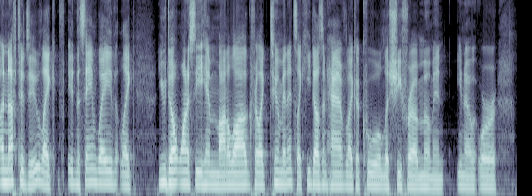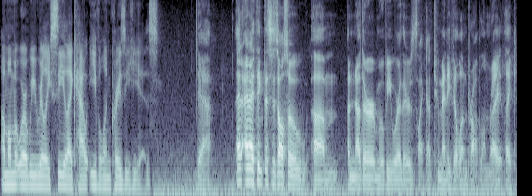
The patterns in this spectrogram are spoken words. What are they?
enough to do. Like in the same way that like you don't want to see him monologue for like two minutes. Like he doesn't have like a cool Le Chiffre moment, you know, or a moment where we really see like how evil and crazy he is. Yeah, and and I think this is also um, another movie where there's like a too many villain problem, right? Like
